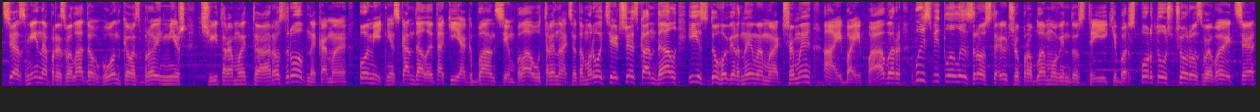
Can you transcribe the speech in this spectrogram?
Ця зміна призвела до гонки озброєнь між читерами та розробниками. Помітні скандали, такі як бан Сімпла у 13-му році, чи скандал із договірними матчами iBuyPower висвітлили зростаючу проблему в індустрії кіберспорту, що розвивається,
